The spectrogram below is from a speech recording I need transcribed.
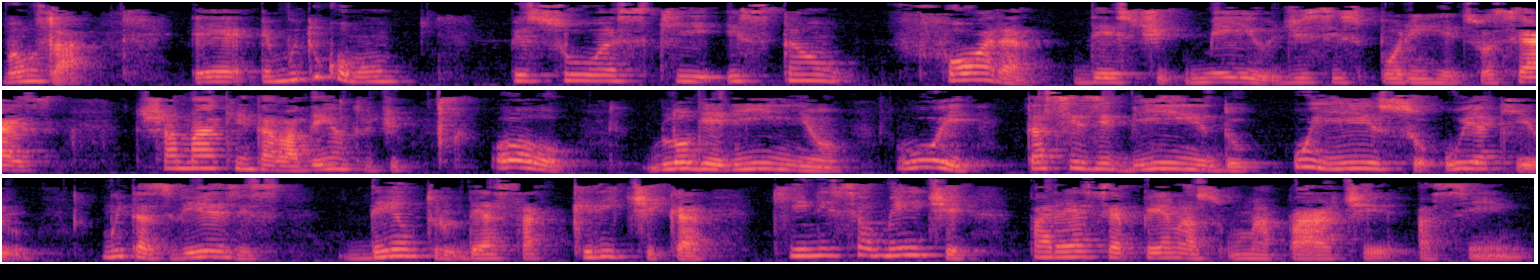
vamos lá. É, é muito comum pessoas que estão fora deste meio de se expor em redes sociais chamar quem tá lá dentro de ô, oh, blogueirinho, ui, tá se exibindo, ui isso, ui aquilo. Muitas vezes, dentro dessa crítica que inicialmente parece apenas uma parte assim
